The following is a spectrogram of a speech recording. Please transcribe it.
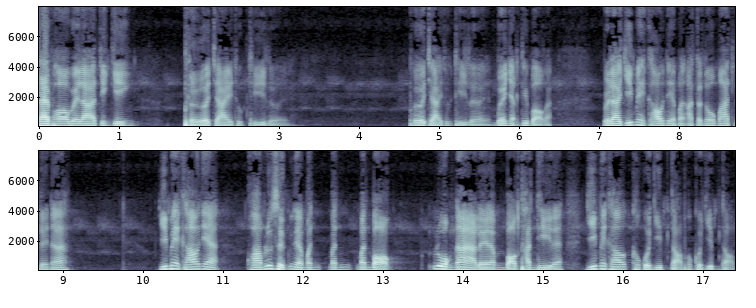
แต่พอเวลาจริง ๆ เผลอใจทุกทีเลย เผลอใจทุกทีเลย เหมือนอย่างที่บอกอะเวลายิ้มให้เขาเนี่ยมันอัตโนมัติเลยนะ ยิ้มให้เขาเนี่ย ความรู้สึกเนี่ยมันมันมันบอกล่วงหน้าเลยนะบอกทันทีเลยยิ้มให้เขาเขาควรยิ้มตอบเขาควรยิ้มตอบ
